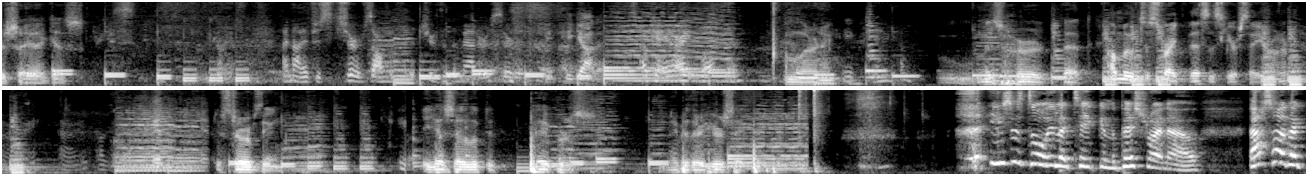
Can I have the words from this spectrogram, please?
That's hearsay, I guess. I know, it just serves off of the truth of the matter asserted. He got it. Okay, all right, well then. I'm learning. Ms. Heard that... I'll move to strike this as hearsay, Your Honor. Disturbing. Yes, I looked at papers. Maybe they're hearsay papers. He's just totally like taking the piss right now. That's what like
